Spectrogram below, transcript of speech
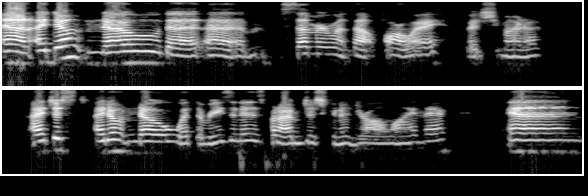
And I don't know that um, Summer went that far away, but she might have. I just, I don't know what the reason is, but I'm just going to draw a line there. And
